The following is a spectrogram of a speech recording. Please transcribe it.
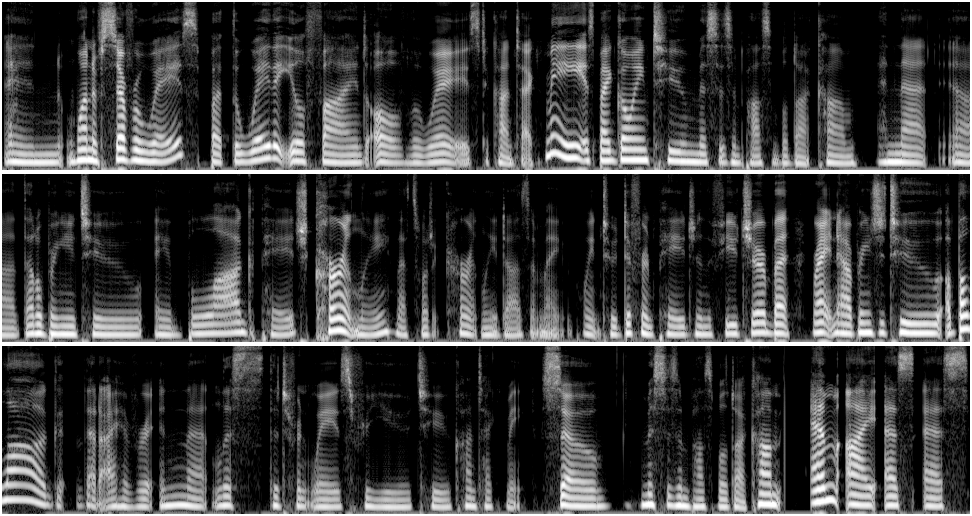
in one of several ways, but the way that you'll find all of the ways to contact me is by going to missesimpossible.com, and that uh, that'll bring you to a blog page. Currently, that's what it currently does. It might point to a different page in the future, but right now it brings you to a blog that I have written that lists the different ways for you to contact me. So, missesimpossible.com, M I S S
